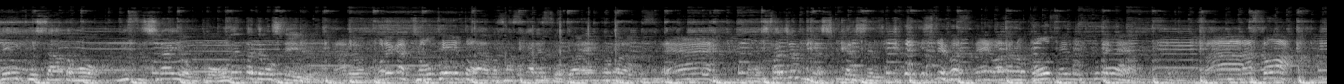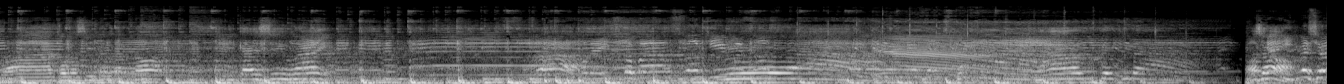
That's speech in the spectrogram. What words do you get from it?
メイクした後もミスしないようにこうお膳立てもしている。なるほどこれが女帝と。さすがですよ。言われるねことなんですね。もう下準備がしっかりしてる。してますね。技の構成も含めて。さあラストはわあこのシートグラムの切り返しうまいさあここで一度バランスをキープうとわ完璧だ。よっしゃ行きましょう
